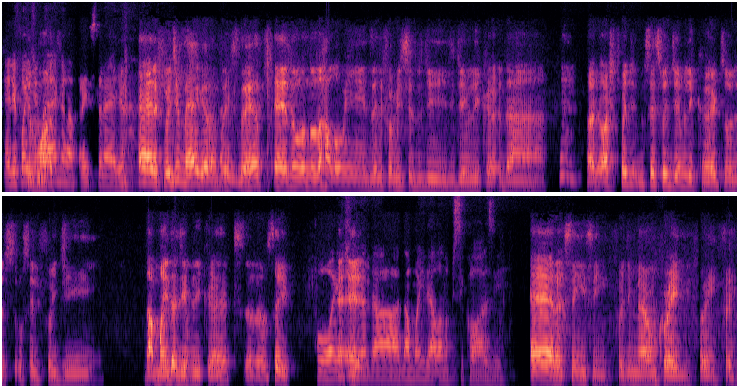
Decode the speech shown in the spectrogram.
ele foi de uma... Mega na pré-estreia. É, ele foi de Mega na pré-estreia. É, no, no Halloween ele foi vestido de, de Jamie Lee Curtis. Da... Eu acho que foi de, não sei se foi de Jamie Lee Curtis ou, ou, se ele foi de da mãe da Jamie Lee Curtis. Eu não sei. Foi, acho é, que era da, da mãe dela no Psicose. Era, sim, sim. Foi de Maron Crane. Foi, foi.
